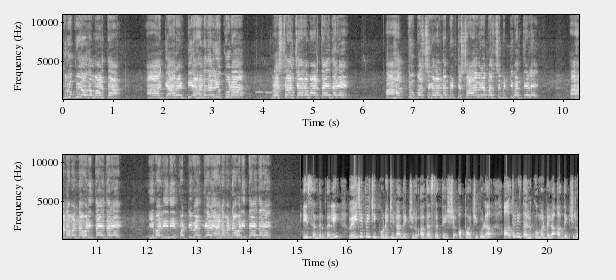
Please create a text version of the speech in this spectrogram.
ದುರುಪಯೋಗ ಮಾಡ್ತಾ ಆ ಗ್ಯಾರಂಟಿಯ ಹಣದಲ್ಲಿಯೂ ಕೂಡ ಭ್ರಷ್ಟಾಚಾರ ಮಾಡ್ತಾ ಇದ್ದಾರೆ. ಆ ಹತ್ತು ಬಸ್ಗಳನ್ನು ಬಿಟ್ಟು ಸಾವಿರ ಬಸ್ ಬಿಟ್ಟಿವೆ ಅಂತೇಳಿ ಆ ಹಣವನ್ನು ಹೊಡಿತಾ ಇದ್ದಾರೆ. ನಿಧಿ ಕೊಟ್ಟಿವೆ ಅಂತೇಳಿ ಹಣವನ್ನ ಹೊಡಿತಾ ಇದ್ದಾರೆ. ಈ ಸಂದರ್ಭದಲ್ಲಿ ಬಿಜೆಪಿ ಚಿಕ್ಕೋಡಿ ಜಿಲ್ಲಾಧ್ಯಕ್ಷರು ಆದ ಸತೀಶ್ ಅಪ್ಪಾಜಿಗೋಳ ಆತಣಿ ತಾಲೂಕು ಮಂಡಲ ಅಧ್ಯಕ್ಷರು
